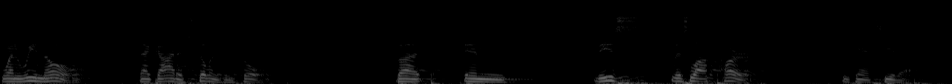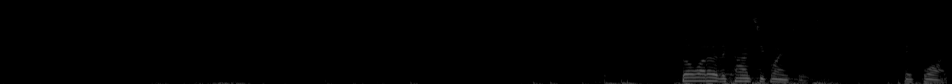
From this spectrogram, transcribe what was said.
When we know that God is still in control. But in these this locked heart, you can't see that. So, what are the consequences? It's one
